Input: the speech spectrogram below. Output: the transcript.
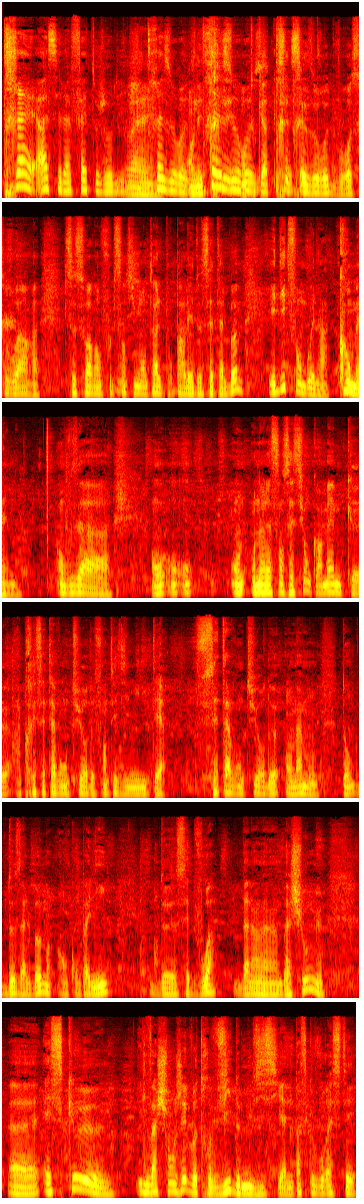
Très, ah c'est la fête aujourd'hui. Je suis Ouais. Très heureuse. On est très, très, en tout cas très très heureux de vous recevoir euh, ce soir dans Full Sentimental pour parler de cet album. Edith Fambuena, quand même, on vous a, on, on- on- a la sensation quand même que après cette aventure de fantaisie militaire, cette aventure de En amont, donc deux albums en compagnie de cette voix d'Alain Bachung, euh, est-ce que il va changer votre vie de musicienne? Parce que vous restez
